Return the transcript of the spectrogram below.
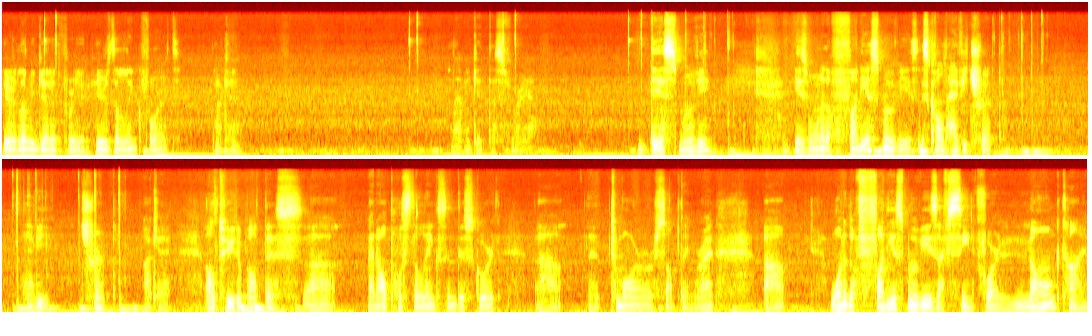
Here let me get it for you. Here's the link for it. Okay. Let me get this for you. This movie is one of the funniest movies. It's called heavy trip. Heavy trip. Okay. I'll tweet about this uh, and i'll post the links in discord uh, tomorrow or something right? Uh, one of the funniest movies i've seen for a long time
